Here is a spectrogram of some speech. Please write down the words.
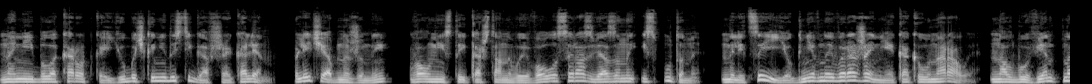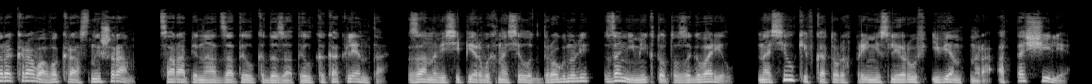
На ней была короткая юбочка, не достигавшая колен. Плечи обнажены, волнистые каштановые волосы развязаны и спутаны. На лице ее гневное выражение, как и у Наралы. На лбу Вентнера кроваво-красный шрам. Царапина от затылка до затылка, как лента. Занавеси первых носилок дрогнули, за ними кто-то заговорил. Носилки, в которых принесли Руфь и Вентнера, оттащили.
